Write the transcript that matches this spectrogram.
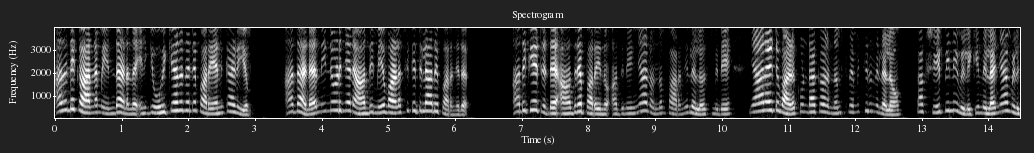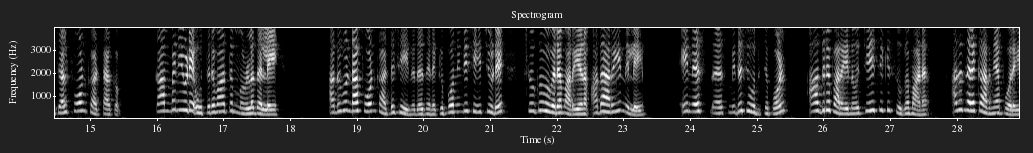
അതിന്റെ കാരണം എന്താണെന്ന് എനിക്ക് ഊഹിക്കാതെ തന്നെ പറയാൻ കഴിയും. അതാണ് നിന്നോട് ഞാൻ ആദ്യമേ വളച്ചു കെട്ടില്ലാതെ പറഞ്ഞത്. അത് കേട്ടിട്ട് ആതിര പറയുന്നു അതിന് ഞാനൊന്നും പറഞ്ഞില്ലല്ലോ സ്മിതേ. ഞാനായിട്ട് വഴക്കുണ്ടാക്കാനൊന്നും ശ്രമിച്ചിരുന്നില്ലല്ലോ. പക്ഷേ പിന്നെ വിളിക്കുന്നില്ല. ഞാൻ വിളിച്ചാൽ ഫോൺ കട്ടാക്കും. കമ്പനിയുടെ ഉത്തരവാദിത്തമുള്ളതല്ലേ? അതുകൊണ്ടാ ഫോൺ കട്ട് ചെയ്യുന്നത് നിനക്കിപ്പോൾ നിന്റെ ചേച്ചിയുടെ സുഖവിവരം അറിയണം. അതറിയുന്നില്ലേ? എന്ന് സ്മിത ചോദിച്ചപ്പോൾ ആതുര പറയുന്നു ചേച്ചിക്ക് സുഖമാണ്. അത് നിനക്ക് അറിഞ്ഞാൽ പോരെ.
